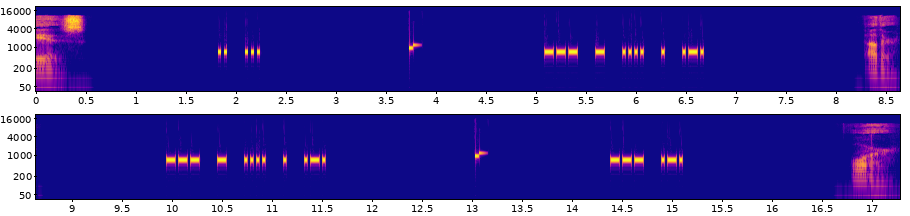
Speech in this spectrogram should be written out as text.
Is. Other. Or.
